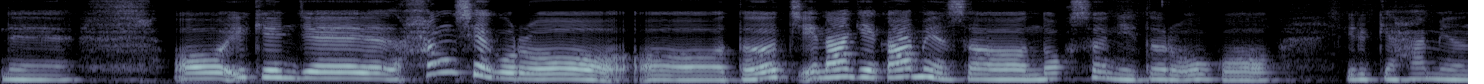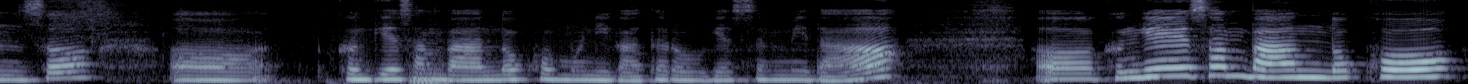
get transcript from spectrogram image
네, 어, 이렇게 이제 항색으로 어, 더 진하게 가면서 녹선이 들어오고 이렇게 하면서 어, 건계산반 노코 무늬가 들어오겠습니다. 어, 건계산반 노코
